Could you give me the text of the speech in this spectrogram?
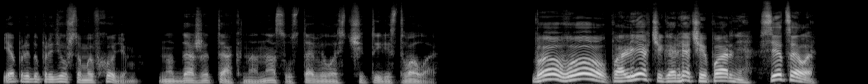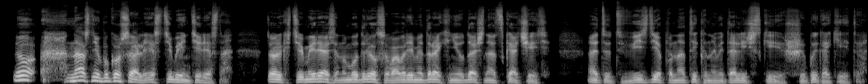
Я предупредил, что мы входим, но даже так на нас уставилось четыре ствола. «Воу-воу, полегче, горячие парни. Все целы?» «Ну, нас не покусали, если тебе интересно. Только Тимирязин умудрился во время драки неудачно отскочить. А тут везде понатыканы металлические шипы какие-то.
